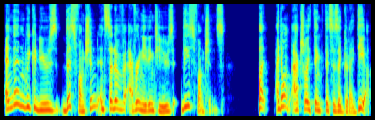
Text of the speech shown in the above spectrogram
And then we could use this function instead of ever needing to use these functions. But I don't actually think this is a good idea.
